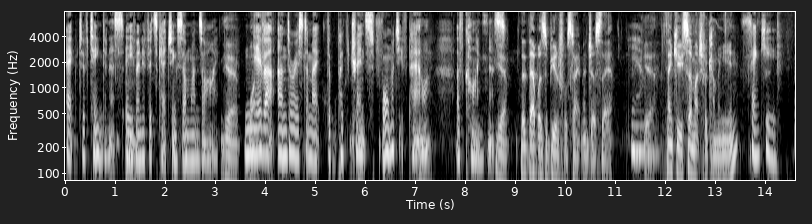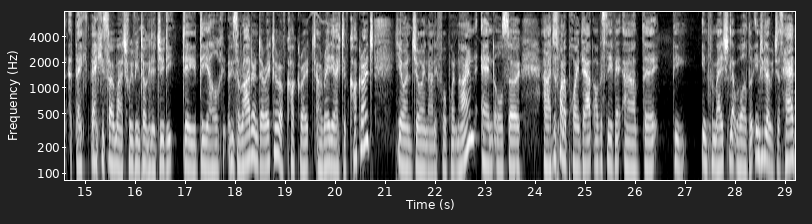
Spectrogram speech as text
act of tenderness, even if it's catching someone's eye. Yeah. Never underestimate the transformative power of kindness. Yeah. That, that was a beautiful statement just there. Yeah. Yeah. Thank you so much for coming in. Thank you. Thank, thank you so much. We've been talking to Judy D- DL, who's the writer and director of Cockroach, uh, Radioactive Cockroach, here on Joy 94.9. And also, uh, I just want to point out, obviously, uh, the, the information that, well, the interview that we just had,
